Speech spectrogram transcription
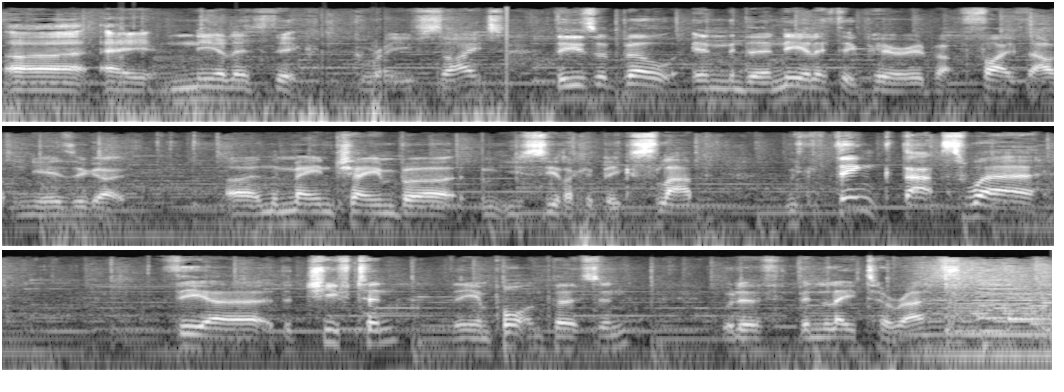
uh, a Neolithic grave site. These were built in the Neolithic period about 5,000 years ago. Uh, in the main chamber, um, you see like a big slab. We think that's where the uh, the chieftain, the important person, would have been laid to rest.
